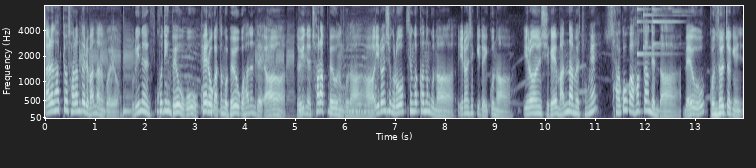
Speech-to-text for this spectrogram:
다른 학교 사람들을 만나는 거예요. 우리는 코딩 배우고 회로 같은 거 배우고 하는데 아 너희는 철학 배우는구나. 아 이런 식으로 생각하는구나. 이런 새끼도 있구나. 이런 식의 만남을 통해 사고가 확장된다. 매우 건설적인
